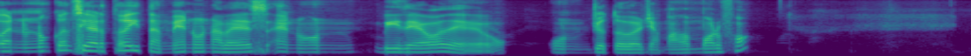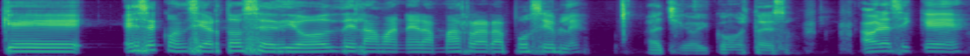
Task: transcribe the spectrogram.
bueno, en un concierto y también una vez en un video de un youtuber llamado Morfo, que ese concierto se dio de la manera más rara posible. Ah, chido, ¿y cómo está eso? Ahora sí que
